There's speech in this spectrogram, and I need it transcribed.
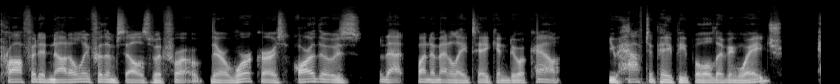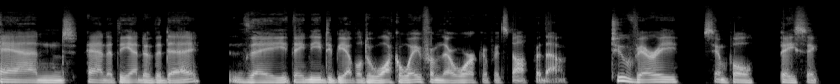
profited not only for themselves, but for their workers are those that fundamentally take into account you have to pay people a living wage. And, and at the end of the day, they, they need to be able to walk away from their work if it's not for them. Two very simple, basic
